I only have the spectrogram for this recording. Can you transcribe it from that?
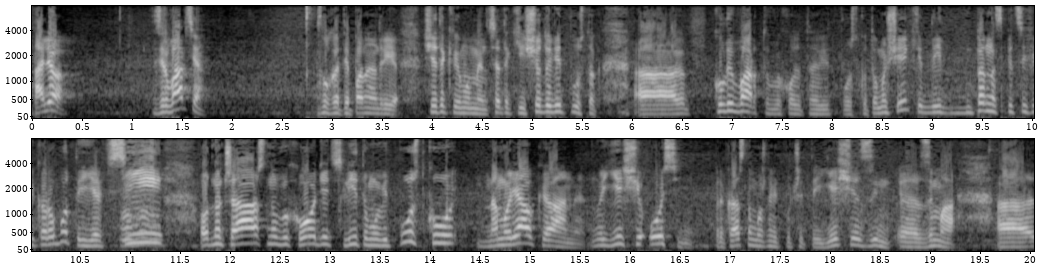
Алло. Зірвався? Слухайте, пане Андрію, ще такий момент. Все-таки щодо відпусток. А, коли варто виходити на відпустку? Тому що є певна специфіка роботи. Є всі одночасно виходять літом у відпустку на моря, океани. Ну є ще осінь, прекрасно можна відпочити. Є ще зим, е, зима. А,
